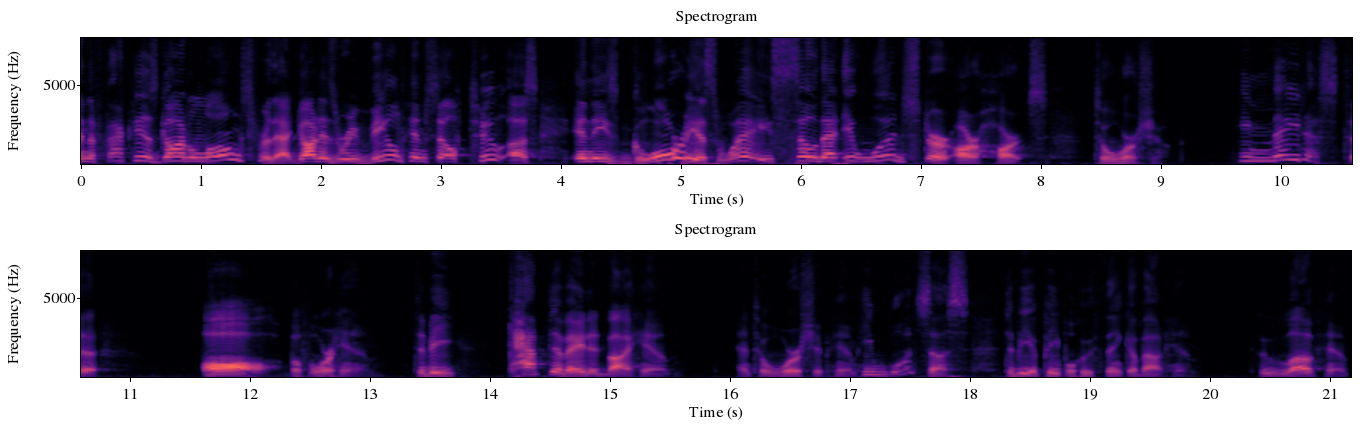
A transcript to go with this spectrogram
And the fact is, God longs for that. God has revealed Himself to us in these glorious ways so that it would stir our hearts to worship. He made us to awe before Him, to be captivated by Him, and to worship Him. He wants us to be a people who think about Him, who love Him.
